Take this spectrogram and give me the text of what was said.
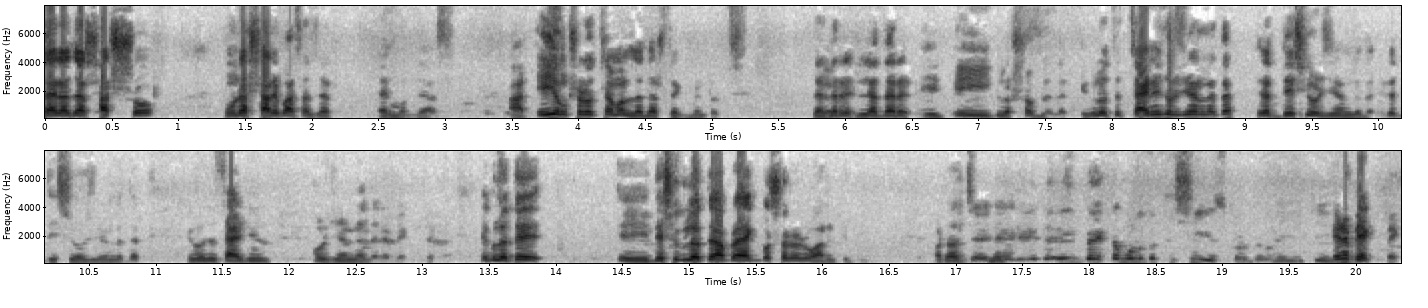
চার হাজার সাতশো কোনটা সাড়ে পাঁচ হাজার এর মধ্যে আছে। আর এই অংশটা হচ্ছে আমার লেদার সেগমেন্ট হচ্ছে। লেদার লেদার এইগুলো সব লেদার এগুলো হচ্ছে চাইনিজ অরিজিনাল লেদার এটা দেশি অরিজিনাল লেদার এটা দেশি অরিজিনাল লেদার এগুলো হচ্ছে চাইনিজ অরিজিনাল লেদারের ব্যাগ এগুলোতে এই দেশগুলোতে আমরা এক বছরের ওয়ারেন্টি দিই। অর্থাৎ আচ্ছা এটা- এটা- এই ব্যাগটা মূলত কিসে ইউজ করবে? মানে এটা ব্যাকপ্যাক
